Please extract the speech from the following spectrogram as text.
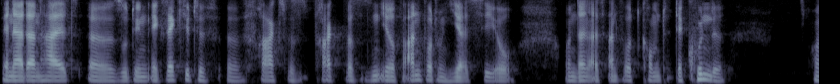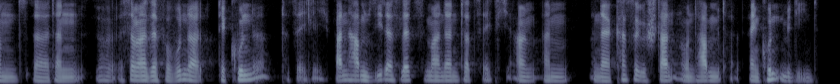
wenn er dann halt äh, so den Executive äh, fragt, was, fragt, was ist denn Ihre Verantwortung hier als CEO? Und dann als Antwort kommt der Kunde. Und äh, dann äh, ist er mal sehr verwundert, der Kunde tatsächlich, wann haben Sie das letzte Mal dann tatsächlich an, an, an der Kasse gestanden und haben mit einen Kunden bedient?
